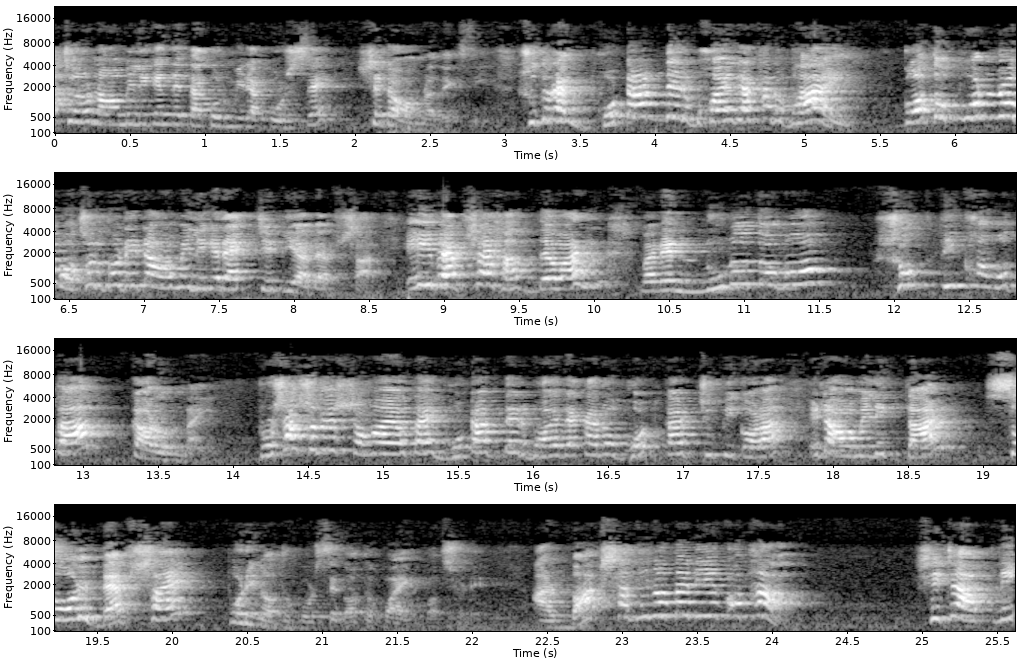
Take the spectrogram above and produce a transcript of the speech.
আচরণ আওয়ামী লীগের নেতা কর্মীরা করছে, সেটাও আমরা দেখছি। সুতরাং ভোটারদের ভয় দেখানো ভাই, গত পনেরো বছর ধরে এটা আওয়ামী লীগের একচেটিয়া ব্যবসা। এই ব্যবসায় হাত দেওয়ার মানে ন্যূনতম শক্তি ক্ষমতা কারণ নাই। প্রশাসনের সহায়তায় ভোটারদের ভয় দেখানো ভোট কার্ড চুপি করা, এটা আওয়ামী লীগ তার সোল ব্যবসায় পরিণত করছে গত কয়েক বছরে। আর বাক স্বাধীনতা নিয়ে কথা, সেটা আপনি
